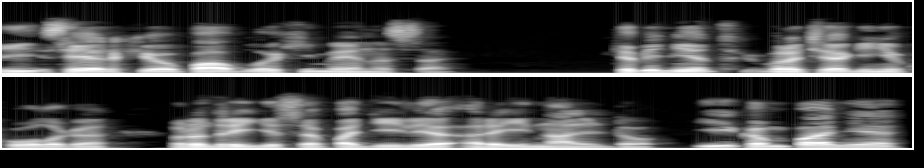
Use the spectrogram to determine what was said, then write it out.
и Серхио Пабло Хименеса, кабинет врача-гинеколога Родригеса Падилья Рейнальдо и компания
